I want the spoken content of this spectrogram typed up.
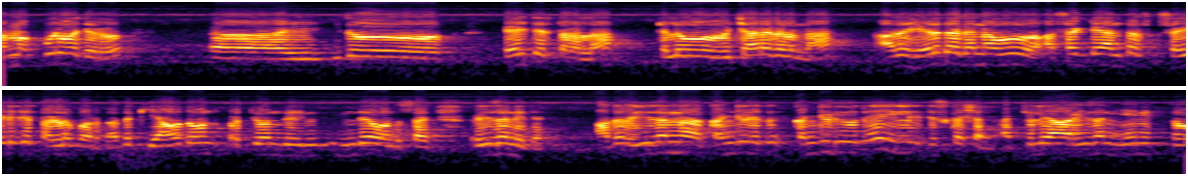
ನಮ್ಮ ಪೂರ್ವಜರು ಇದು ಹೇಳ್ತಿರ್ತಾರಲ್ಲ, ಕೆಲವು ವಿಚಾರಗಳನ್ನ ಅದು ಹೇಳಿದಾಗ ನಾವು ಅಸಡ್ಡೆ ಅಂತ ಸೈಡ್ಗೆ ತಳ್ಳಬಾರ್ದು. ಅದಕ್ಕೆ ಯಾವುದೋ ಒಂದು ಪ್ರತಿಯೊಂದು ಹಿಂದೆ ಒಂದು ರೀಸನ್ ಇದೆ. ಅದು ರೀಸನ್ ಕಂಡಿಡಿದು, ಕಂಡಿಡಿಯುವುದೇ ಇಲ್ಲಿ ಡಿಸ್ಕಷನ್ ಆಕ್ಚುಲಿ ಆ ರೀಸನ್ ಏನಿತ್ತು?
